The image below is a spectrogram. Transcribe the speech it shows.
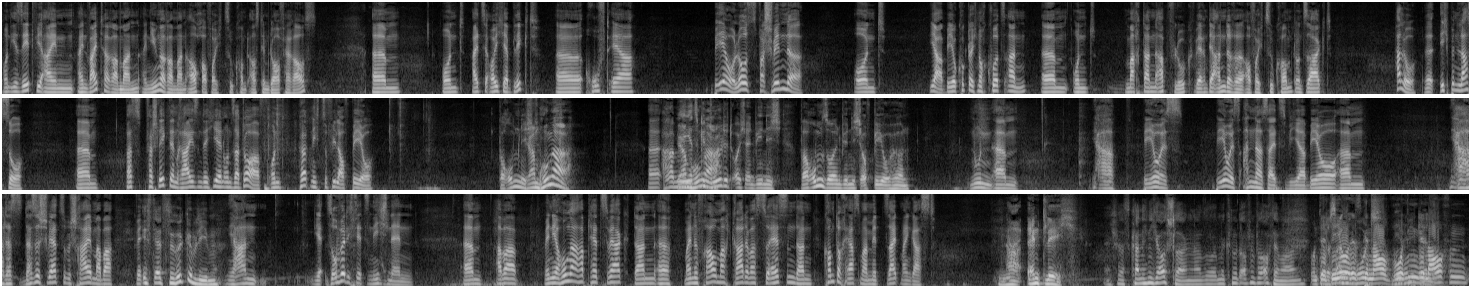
Und ihr seht, wie ein, ein weiterer Mann, ein jüngerer Mann auch auf euch zukommt aus dem Dorf heraus. Ähm, und als er euch erblickt, äh, ruft er, Beo, los, verschwinde! Und ja, Beo guckt euch noch kurz an ähm, und macht dann einen Abflug, während der andere auf euch zukommt und sagt, Hallo, äh, ich bin Lasso. Ähm, was verschlägt denn Reisende hier in unser Dorf? Und hört nicht zu viel auf Beo. Warum nicht? Wir haben Hunger. Aramir, wir haben jetzt Hunger. geduldet euch ein wenig. Warum sollen wir nicht auf Beo hören? Nun, ähm, ja, Beo ist, Beo ist anders als wir. Beo, ähm, ja, das, das ist schwer zu beschreiben, aber wenn, Ist er zurückgeblieben? ja, ja so würde ich es jetzt nicht nennen. Ähm, aber wenn ihr Hunger habt, Herr Zwerg, dann, äh, meine Frau macht gerade was zu essen, dann kommt doch erstmal mit, seid mein Gast. Na, endlich. Ich, das kann ich nicht ausschlagen. Also mir knurrt auf jeden Fall auch der Magen. Und der Beo ist genau wohin gelaufen?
